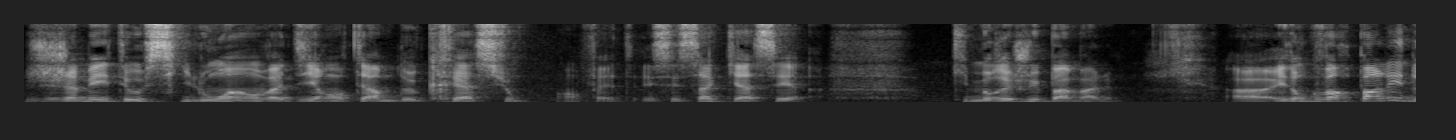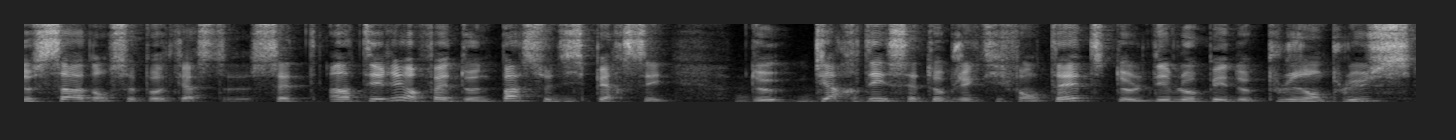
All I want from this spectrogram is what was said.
j'ai jamais été aussi loin, on va dire, en termes de création en fait. Et c'est ça qui est assez, qui me réjouit pas mal. Euh, et donc on va reparler de ça dans ce podcast. Cet intérêt en fait de ne pas se disperser, de garder cet objectif en tête, de le développer de plus en plus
